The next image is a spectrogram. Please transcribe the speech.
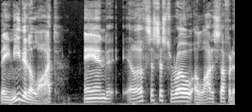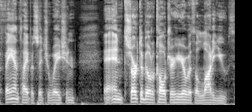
They needed a lot, and Uh, let's just just throw a lot of stuff at a fan type of situation, and start to build a culture here with a lot of youth.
